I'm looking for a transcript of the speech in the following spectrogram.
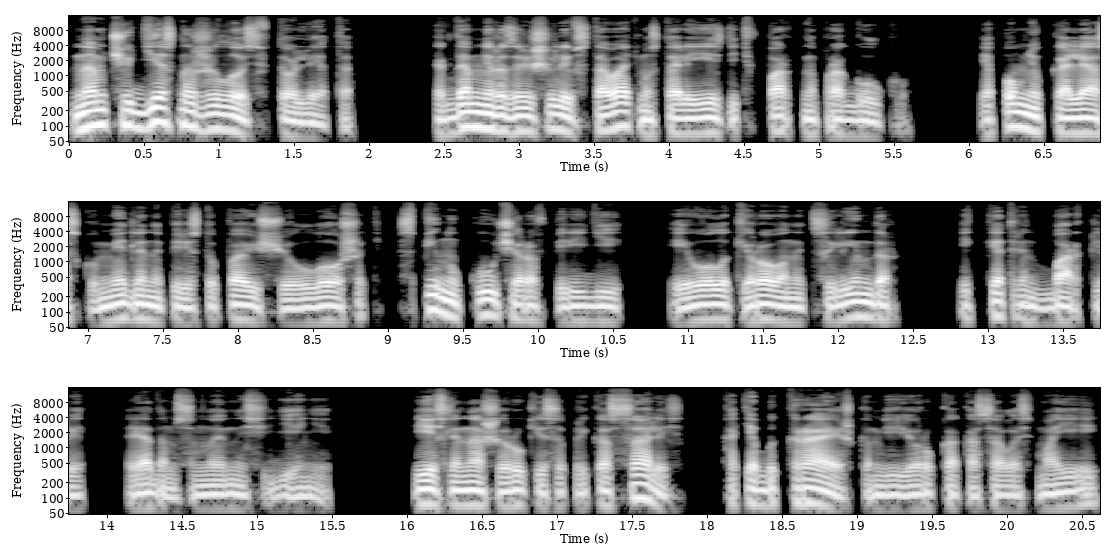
Нам чудесно жилось в то лето. Когда мне разрешили вставать, мы стали ездить в парк на прогулку. Я помню коляску, медленно переступающую лошадь, спину кучера впереди и его лакированный цилиндр, и Кэтрин Баркли рядом со мной на сиденье. Если наши руки соприкасались, хотя бы краешком ее рука касалась моей,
